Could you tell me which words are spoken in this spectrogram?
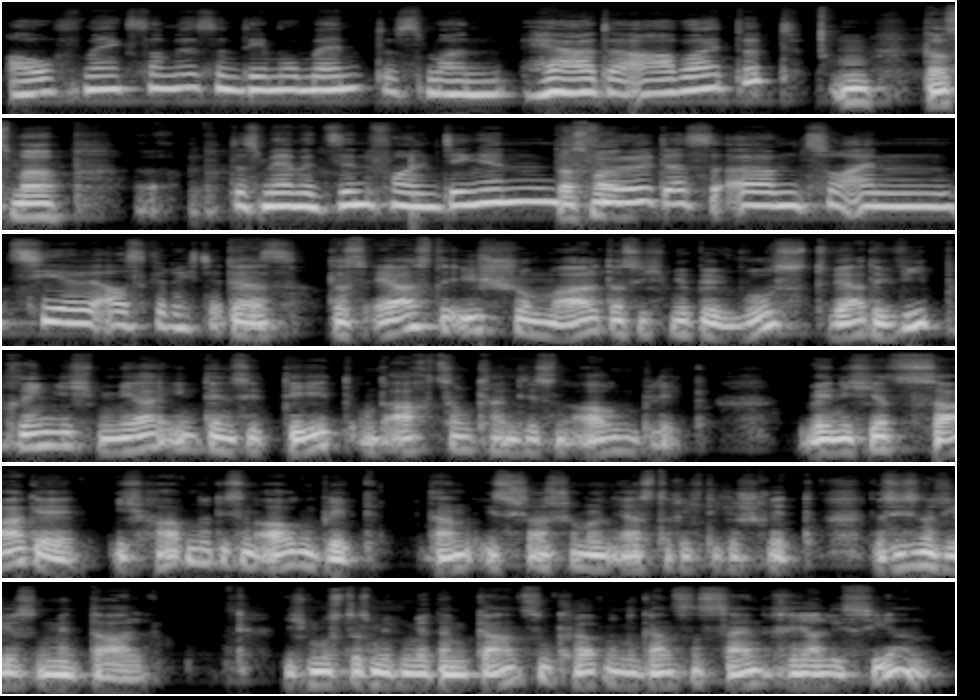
aufmerksam ist in dem Moment, dass man härter arbeitet, hm, dass man das mehr mit sinnvollen Dingen dass füllt, das ähm, zu einem Ziel ausgerichtet der, ist. Das erste ist schon mal, dass ich mir bewusst werde, wie bringe ich mehr Intensität und Achtsamkeit in diesen Augenblick. Wenn ich jetzt sage, ich habe nur diesen Augenblick, dann ist das schon mal ein erster richtiger Schritt. Das ist natürlich erst mental. Ich muss das mit, mit einem ganzen Körper, mit einem ganzen Sein realisieren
